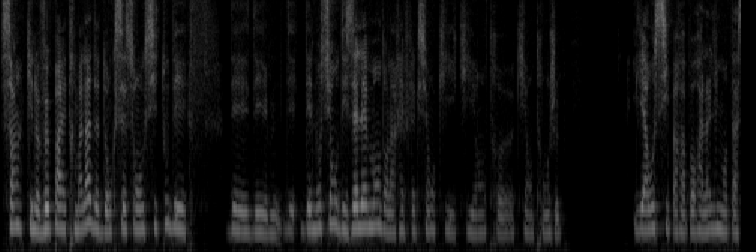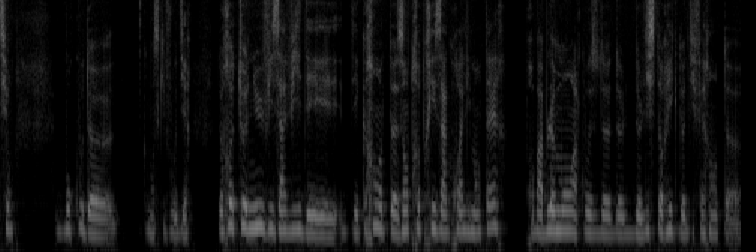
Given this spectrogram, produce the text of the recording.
sain qui ne veut pas être malade. Donc, ce sont aussi tous des, des, des, des notions, des éléments dans la réflexion qui, qui, entrent, qui entrent en jeu. Il y a aussi, par rapport à l'alimentation, beaucoup de, comment ce qu'il faut dire, de retenue vis-à-vis des, grandes entreprises agroalimentaires, probablement à cause de, l'historique de différentes euh,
